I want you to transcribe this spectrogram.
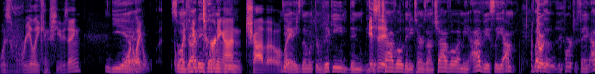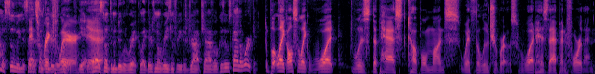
was really confusing. yeah. Or, like so with Andrade's done turning on Chavo. Yeah, Like he's done with through Vickie. Then he gets it- Chavo. Then he turns on Chavo. I mean, obviously, I'm like The- the reports are saying. I'm assuming this has It's something Ric to do Flair, with Ric. Yeah, yeah. it has something to do with Ric. Like, there's no reason for you to drop Chavo because it was kind of working. but like also like what was the past couple months with the Lucha Bros? What has that been for then?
